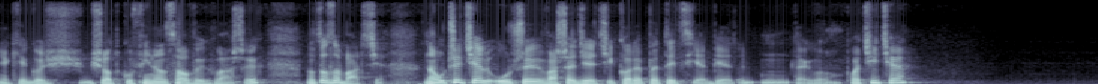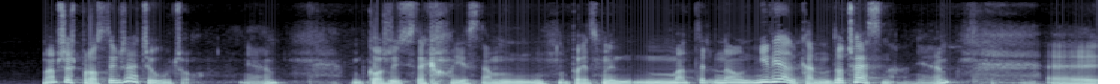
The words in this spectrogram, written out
jakiegoś środków finansowych waszych, no to zobaczcie. Nauczyciel uczy wasze dzieci, korepetycje tego. Płacicie? No przecież prostych rzeczy uczą, nie? Korzyść z tego jest tam, powiedzmy, no, niewielka, no, doczesna. Nie? E,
